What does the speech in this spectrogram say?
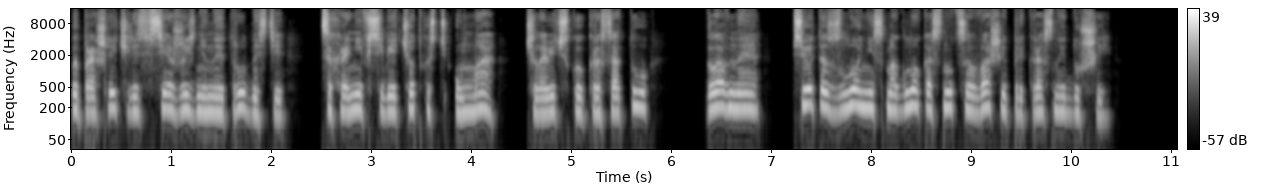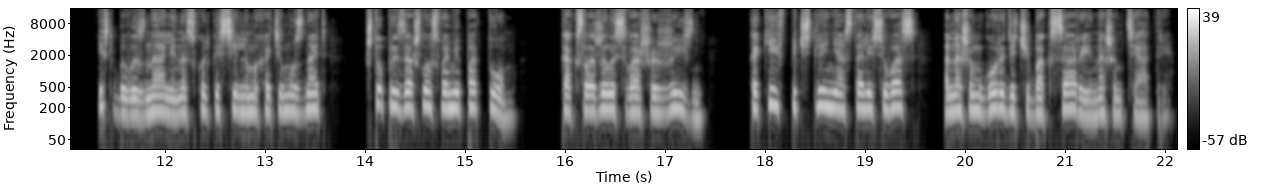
вы прошли через все жизненные трудности, сохранив в себе четкость ума, человеческую красоту, главное, все это зло не смогло коснуться вашей прекрасной души. Если бы вы знали, насколько сильно мы хотим узнать, что произошло с вами потом, как сложилась ваша жизнь, какие впечатления остались у вас о нашем городе Чебоксары и нашем театре.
